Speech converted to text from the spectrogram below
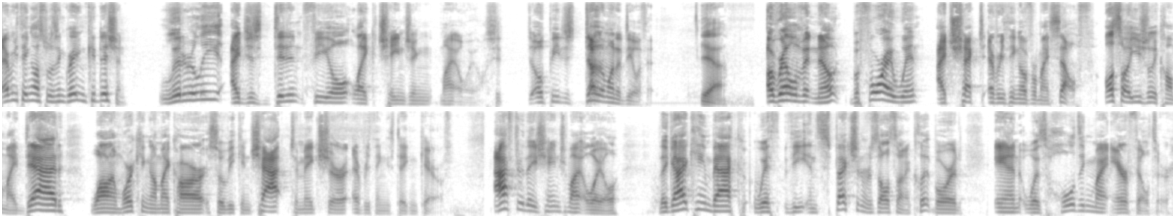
everything else was in great condition. Literally, I just didn't feel like changing my oil. She, OP just doesn't want to deal with it. Yeah. A relevant note before I went, I checked everything over myself. Also, I usually call my dad while I'm working on my car so we can chat to make sure everything is taken care of. After they changed my oil, the guy came back with the inspection results on a clipboard and was holding my air filter.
